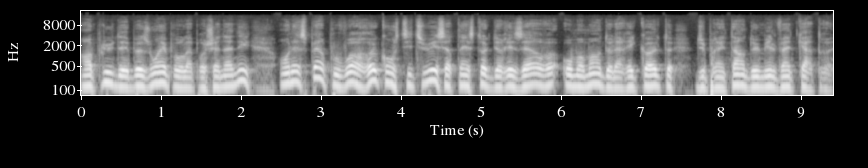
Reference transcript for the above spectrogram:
En plus des besoins pour la prochaine année, on espère pouvoir reconstituer certains stocks de réserve au moment de la récolte du printemps 2024.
